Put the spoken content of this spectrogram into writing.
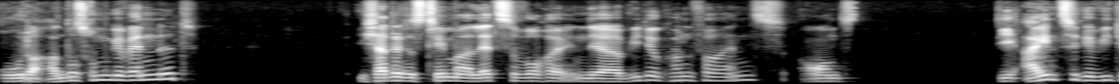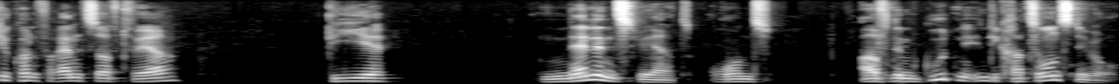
Oder andersrum gewendet, ich hatte das Thema letzte Woche in der Videokonferenz und die einzige Videokonferenzsoftware, die nennenswert und auf einem guten Integrationsniveau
